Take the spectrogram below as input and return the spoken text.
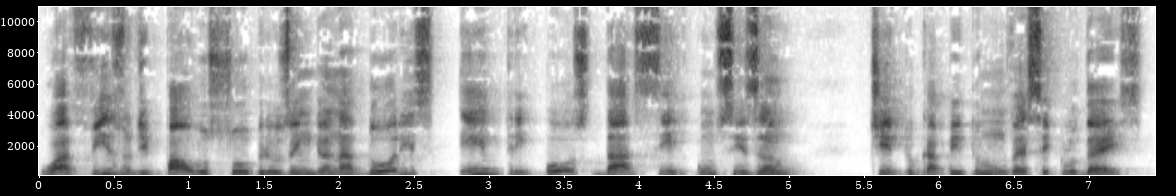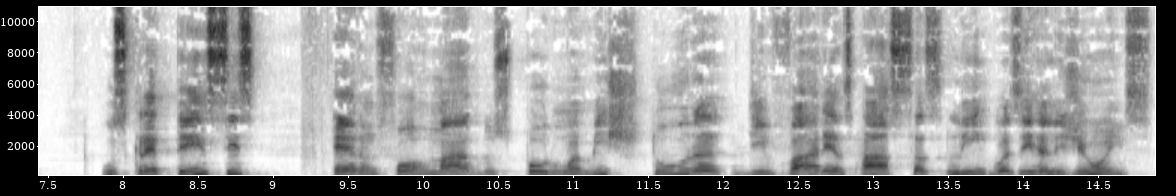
o aviso de Paulo sobre os enganadores entre os da circuncisão. Tito capítulo 1, versículo 10. Os cretenses eram formados por uma mistura de várias raças, línguas e religiões.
